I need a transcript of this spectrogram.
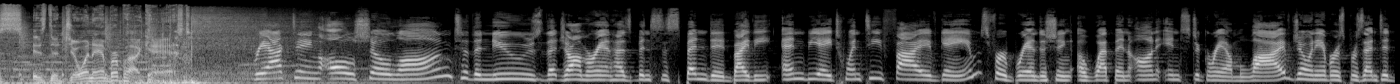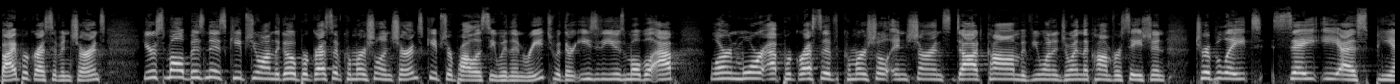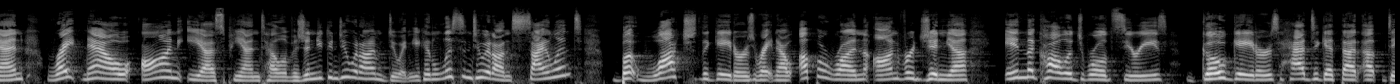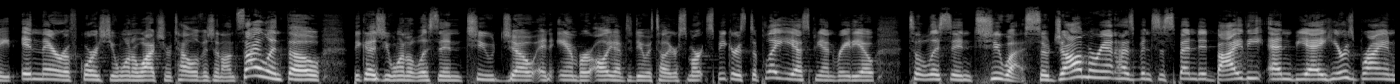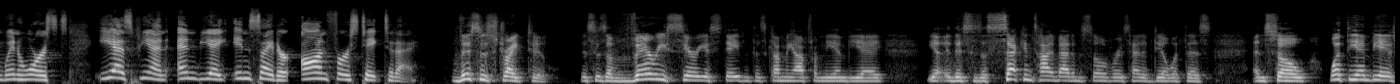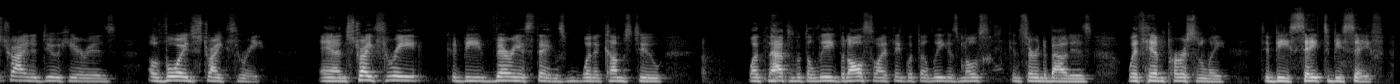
This is the Joe and Amber Podcast. Reacting all show long to the news that Ja Morant has been suspended by the NBA 25 games for brandishing a weapon on Instagram Live. Joe and Amber is presented by Progressive Insurance. Your small business keeps you on the go. Progressive Commercial Insurance keeps your policy within reach with their easy to use mobile app. Learn more at progressivecommercialinsurance.com. If you want to join the conversation, 888 say ESPN. Right now on ESPN television, you can do what I'm doing. You can listen to it on silent, but watch the Gators right now up a run on Virginia in the College World Series. Go Gators had to get that update in there. Of course, you want to watch your television on silent though, because you want to listen to Joe and Amber. All you have to do is tell your smart speakers to play ESPN radio to listen to us. So Ja Morant has been suspended by the NBA. Here's Brian Windhorst's ESPN NBA insider on first take today. This is strike two. This is a very serious statement that's coming out from the NBA this is the second time Adam Silver has had to deal with this. And so what the NBA is trying to do here is avoid strike three. And strike three could be various things when it comes to what happens with the league, but also I think what the league is most concerned about is with him personally to be safe to be safe.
